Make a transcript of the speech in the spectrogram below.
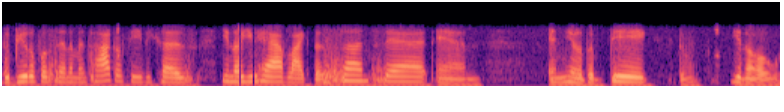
the beautiful cinematography because you know you have like the sunset and and you know the big the you know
